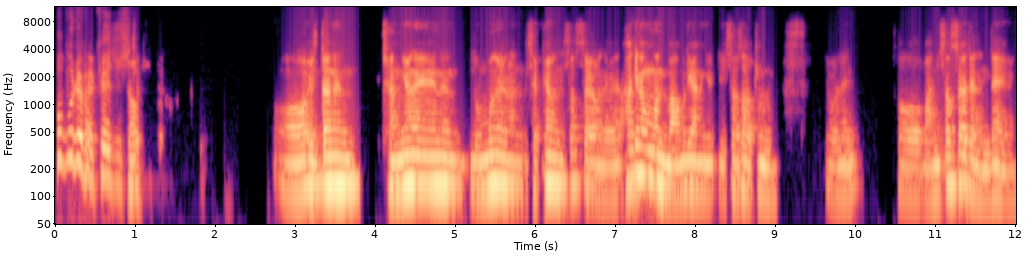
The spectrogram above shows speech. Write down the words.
포부를 발표해 주시죠. 저- 어, 일단은 작년에는 논문을 한 세 편 썼어요. 네, 학위 논문 마무리하는 게 있어서 좀 원래 더 많이 썼어야 되는데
